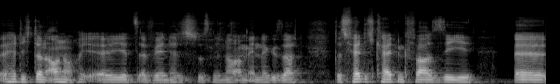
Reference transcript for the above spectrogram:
hätte ich dann auch noch äh, jetzt erwähnt, hättest du es nicht noch am Ende gesagt, dass Fertigkeiten quasi äh,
